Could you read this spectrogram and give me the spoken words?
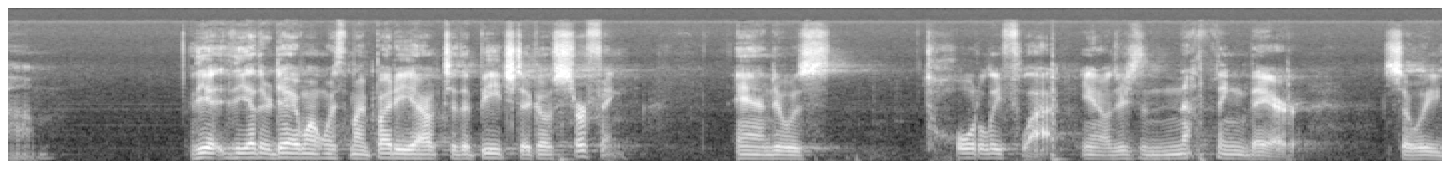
Um, the, the other day, I went with my buddy out to the beach to go surfing, and it was totally flat. You know, there's nothing there. So we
